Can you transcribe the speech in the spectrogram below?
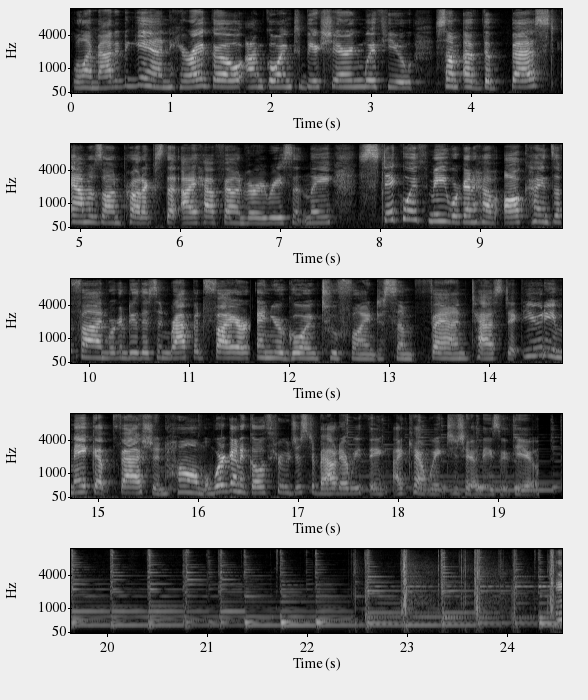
Well, I'm at it again. Here I go. I'm going to be sharing with you some of the best Amazon products that I have found very recently. Stick with me. We're going to have all kinds of fun. We're going to do this in rapid fire and you're going to find some fantastic beauty, makeup, fashion, home. We're going to go through just about everything. I can't wait to share these with you.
